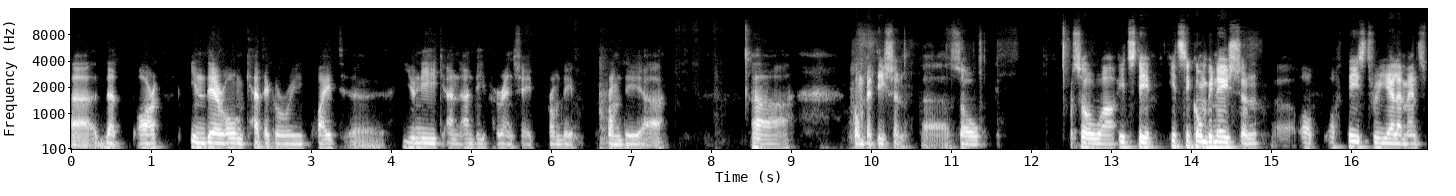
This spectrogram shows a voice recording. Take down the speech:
uh, that are in their own category quite unique and and differentiate from the from the competition. Uh, so so uh, it's the it's the combination uh, of, of these three elements,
